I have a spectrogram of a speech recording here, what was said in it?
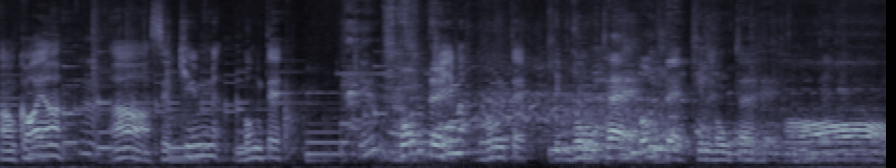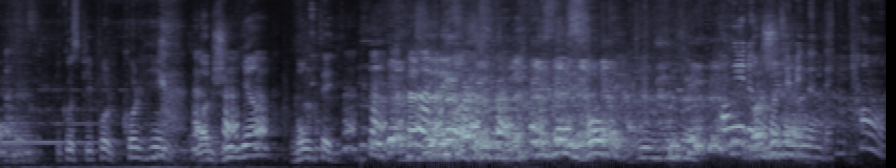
En coréen Ah, c'est Kim Bongtae. Kim Bongtae. 김봉태. 봉태. 김봉태. 오. Because people call him not Julien, 봉태. 형 이름은 더 재밌는데. 형.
